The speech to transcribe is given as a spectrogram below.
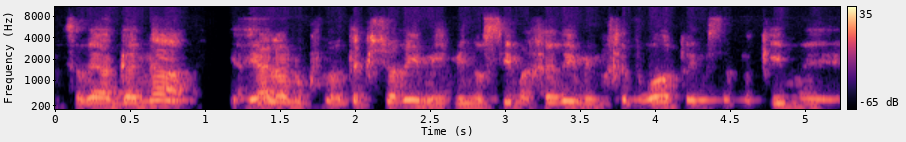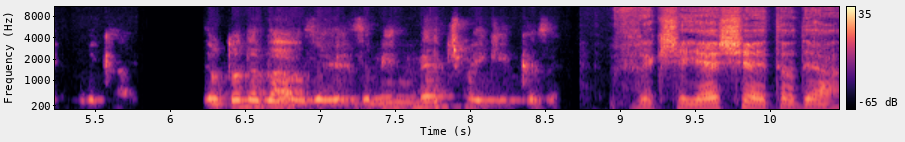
מוצרי הגנה, היה לנו כבר את הקשרים מנושאים אחרים, עם חברות או עם ספקים אמריקאים. זה אותו דבר, זה, זה מין matchmaking כזה. וכשיש, אתה יודע,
